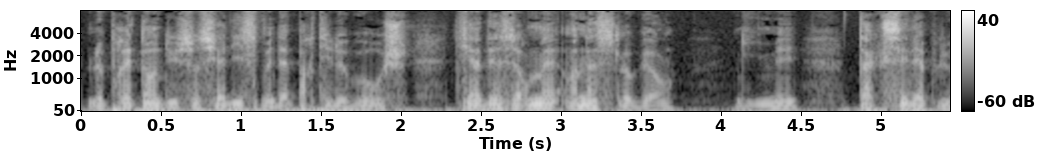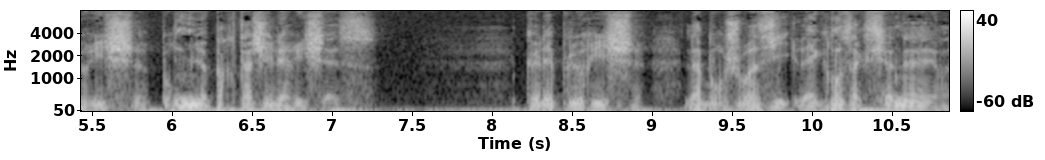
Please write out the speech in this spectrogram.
Le prétendu socialisme des partis de gauche tient désormais en un slogan taxer les plus riches pour mieux partager les richesses. Que les plus riches, la bourgeoisie et les grands actionnaires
